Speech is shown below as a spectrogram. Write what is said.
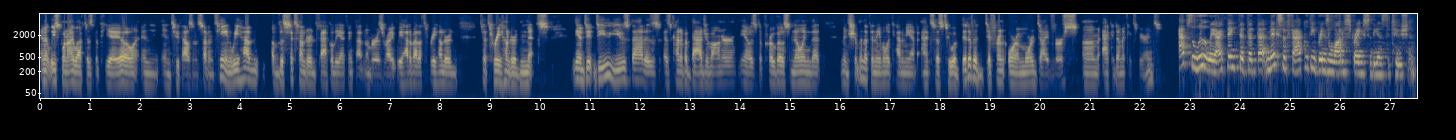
And at least when I left as the PAO in, in 2017, we had of the 600 faculty, I think that number is right. We had about a 300 to 300 mix. You know, do, do you use that as as kind of a badge of honor? You know, as the provost, knowing that midshipmen at the Naval Academy have access to a bit of a different or a more diverse um, academic experience? Absolutely. I think that, that that mix of faculty brings a lot of strengths to the institution.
